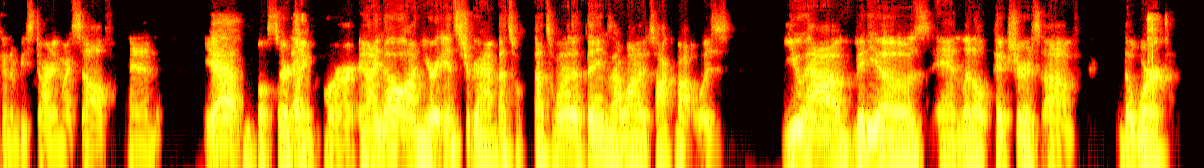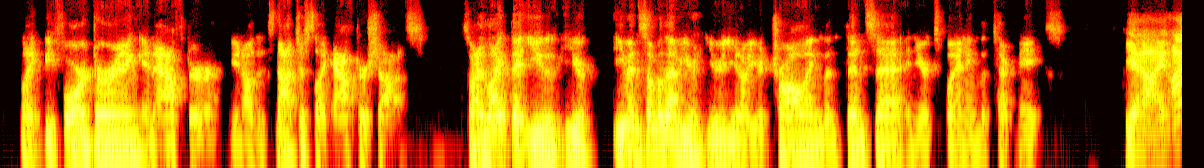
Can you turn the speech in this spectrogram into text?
going to be starting myself, and yeah, know, people searching for. And I know on your Instagram, that's that's one of the things I wanted to talk about was you have videos and little pictures of the work like before, during, and after. You know, it's not just like after shots. So I like that you you're even some of them you're you're you know you're troweling the thin set and you're explaining the techniques. Yeah, I, I,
